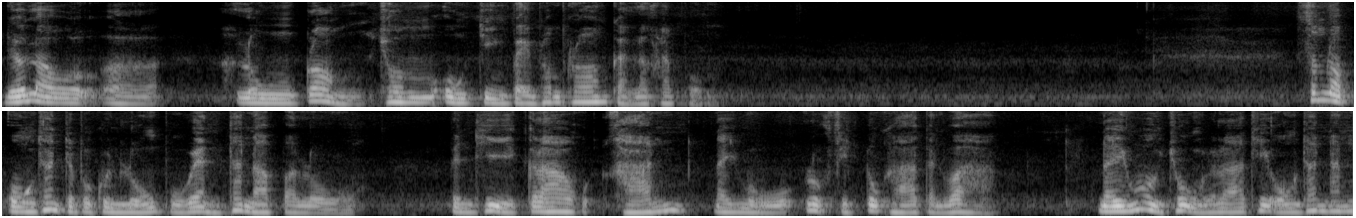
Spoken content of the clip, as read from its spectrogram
เดี๋ยวเราลงกล้องชมองค์จริงไปพร้อม ๆ กันแล้วครับผม สำหรับองค์ท่านเจ้าประคุณหลวงปู่แว่นท่านาปาโล เป็นที่กล่าวขานในหมู่ลูกศิษย์ลูกหากันว่า ในห่วงช่วงเวลาที่องค์ท่านนั้น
